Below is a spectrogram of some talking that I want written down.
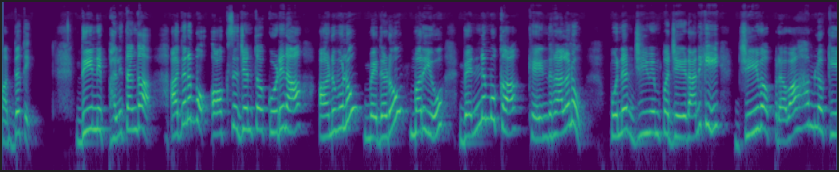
పద్ధతి. దీని ఫలితంగా అదనపు ఆక్సిజన్తో కూడిన అణువులు మెదడు మరియు వెన్నెముక కేంద్రాలను పునర్జీవింపజేయడానికి జీవ ప్రవాహంలోకి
